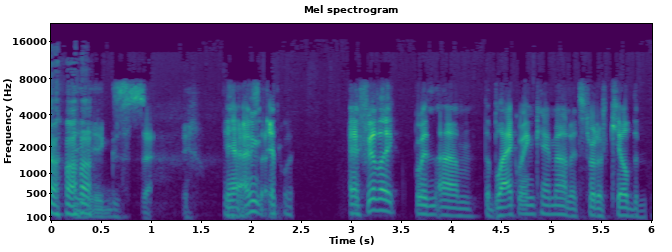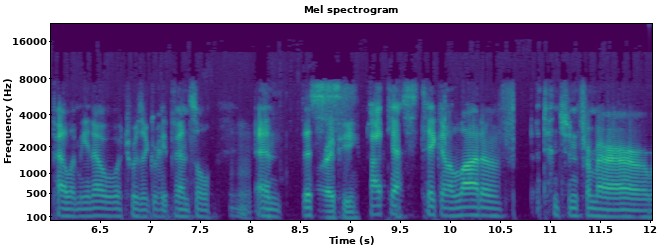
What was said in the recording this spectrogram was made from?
exactly. Yeah, I mean, it, I feel like when um, the Blackwing came out, it sort of killed the Palomino, which was a great pencil. Mm. And this R.I.P.. podcast has taken a lot of attention from our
